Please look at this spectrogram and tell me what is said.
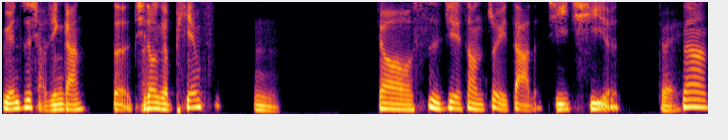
原子小金刚》的其中一个篇幅，嗯，叫世界上最大的机器人。对，那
